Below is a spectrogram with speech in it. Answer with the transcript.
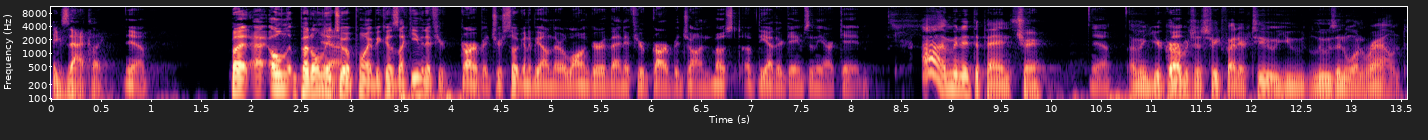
Exactly. Yeah. But uh, only, but only Yeah. to a point because like even if you're garbage, you're still going to be on there longer than if you're garbage on most of the other games in the arcade. Ah, I mean, it depends. True. Yeah, I mean, you're garbage in Street Fighter 2, you lose in one round.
